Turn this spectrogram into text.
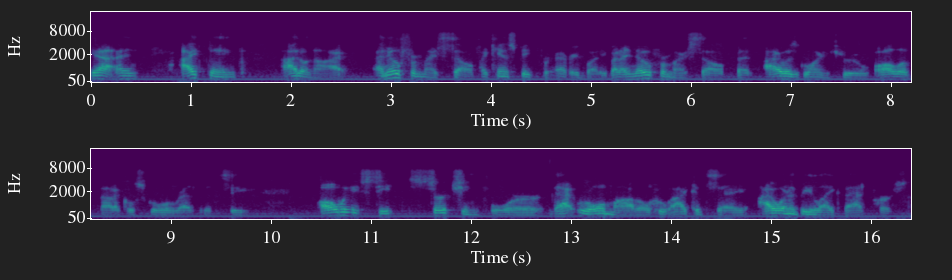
Yeah, and I think I don't know. I, I know for myself, I can't speak for everybody, but I know for myself that I was going through all of medical school residency always see, searching for that role model who I could say, I want to be like that person.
